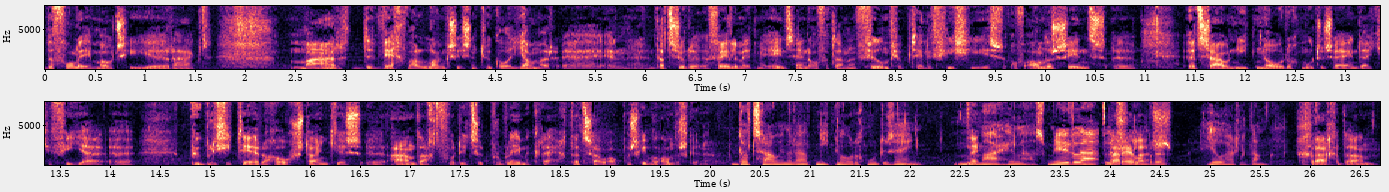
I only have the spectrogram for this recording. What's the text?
de volle emotie raakt. Maar de weg waar langs is natuurlijk wel jammer. Uh, en uh, dat zullen velen met me eens zijn. Of het dan een filmpje op televisie is of anderszins. Uh, het zou niet nodig moeten zijn dat je via publicitaire hoogstandjes uh, aandacht voor dit soort problemen krijgt. Dat zou ook misschien wel anders kunnen. Dat zou inderdaad niet nodig moeten zijn. Nee. Maar helaas. Meneer de La, maar helaas. heel hartelijk dank. Graag gedaan.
